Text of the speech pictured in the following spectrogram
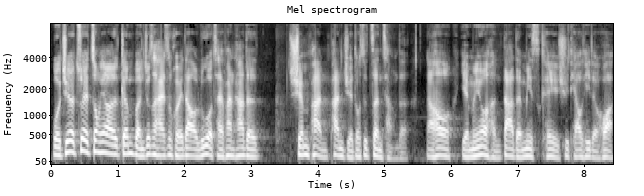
我觉得最重要的根本就是还是回到，如果裁判他的宣判判决都是正常的，然后也没有很大的 miss 可以去挑剔的话，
